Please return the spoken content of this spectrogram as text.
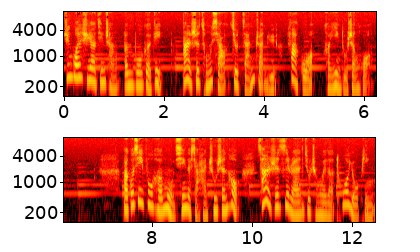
军官需要经常奔波各地，查尔斯从小就辗转于法国和印度生活。法国继父和母亲的小孩出生后，查尔斯自然就成为了拖油瓶。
